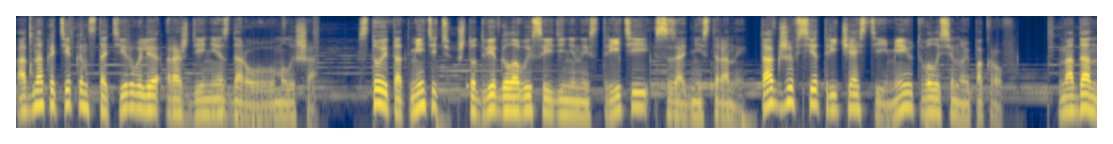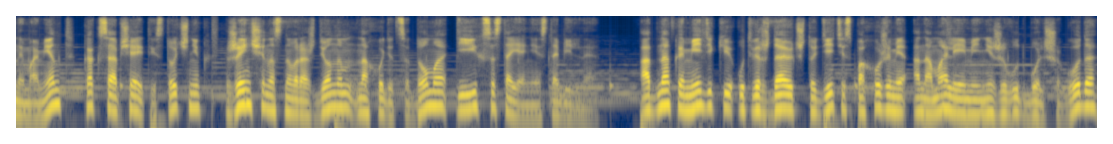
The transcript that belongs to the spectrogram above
однако те констатировали рождение здорового малыша. Стоит отметить, что две головы соединены с третьей с задней стороны. Также все три части имеют волосяной покров. На данный момент, как сообщает источник, женщина с новорожденным находится дома и их состояние стабильное. Однако медики утверждают, что дети с похожими аномалиями не живут больше года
